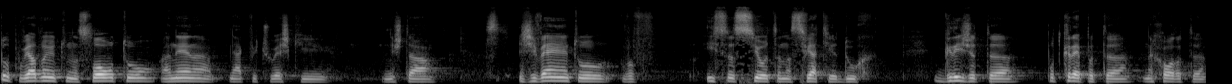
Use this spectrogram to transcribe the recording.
проповядването на Словото, а не на някакви човешки неща, живеенето в... и с силата на Святия Дух, грижата, подкрепата на хората,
